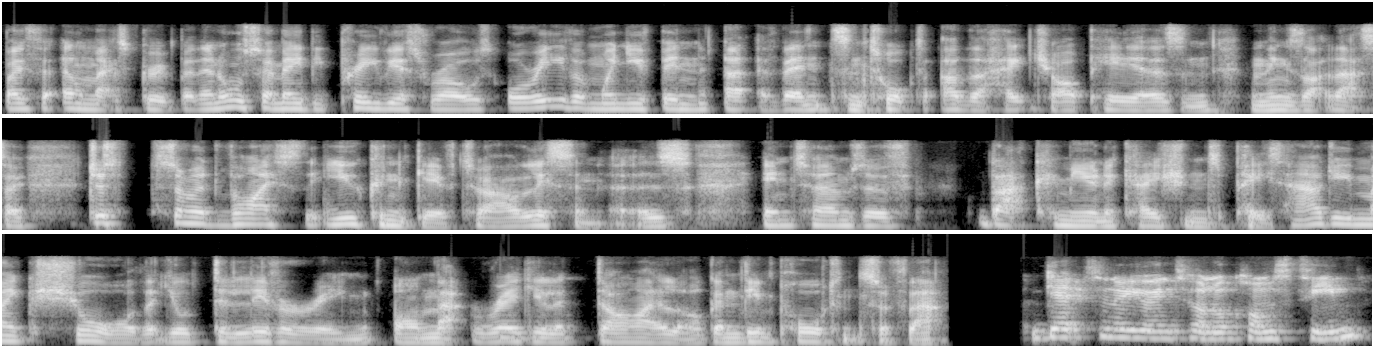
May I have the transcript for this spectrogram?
both at LMAX Group, but then also maybe previous roles, or even when you've been at events and talked to other HR peers and, and things like that. So just some advice that you can give to our listeners in terms of that communications piece? How do you make sure that you're delivering on that regular mm-hmm. dialogue and the importance of that? Get to know your internal comms team.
